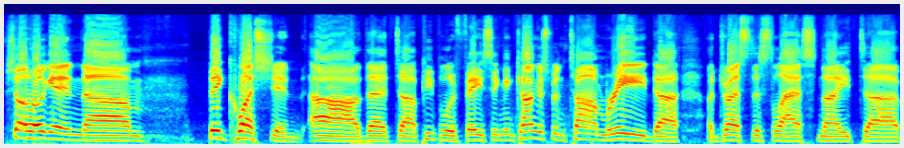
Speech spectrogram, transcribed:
Sean Hogan, um, big question uh, that uh, people are facing, and Congressman Tom Reed uh, addressed this last night. Uh,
